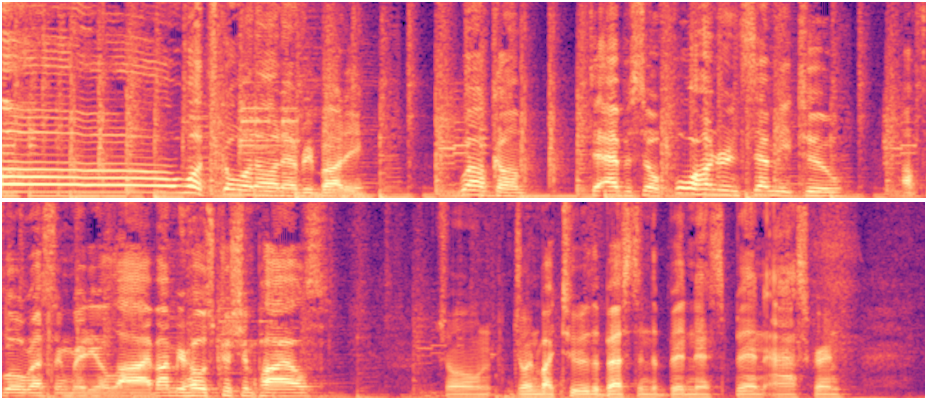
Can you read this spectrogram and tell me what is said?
Oh, what's going on, everybody? Welcome to episode 472 of Flow Wrestling Radio Live. I'm your host, Christian Pyles, joined, by two of the best in the business, Ben Askren,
